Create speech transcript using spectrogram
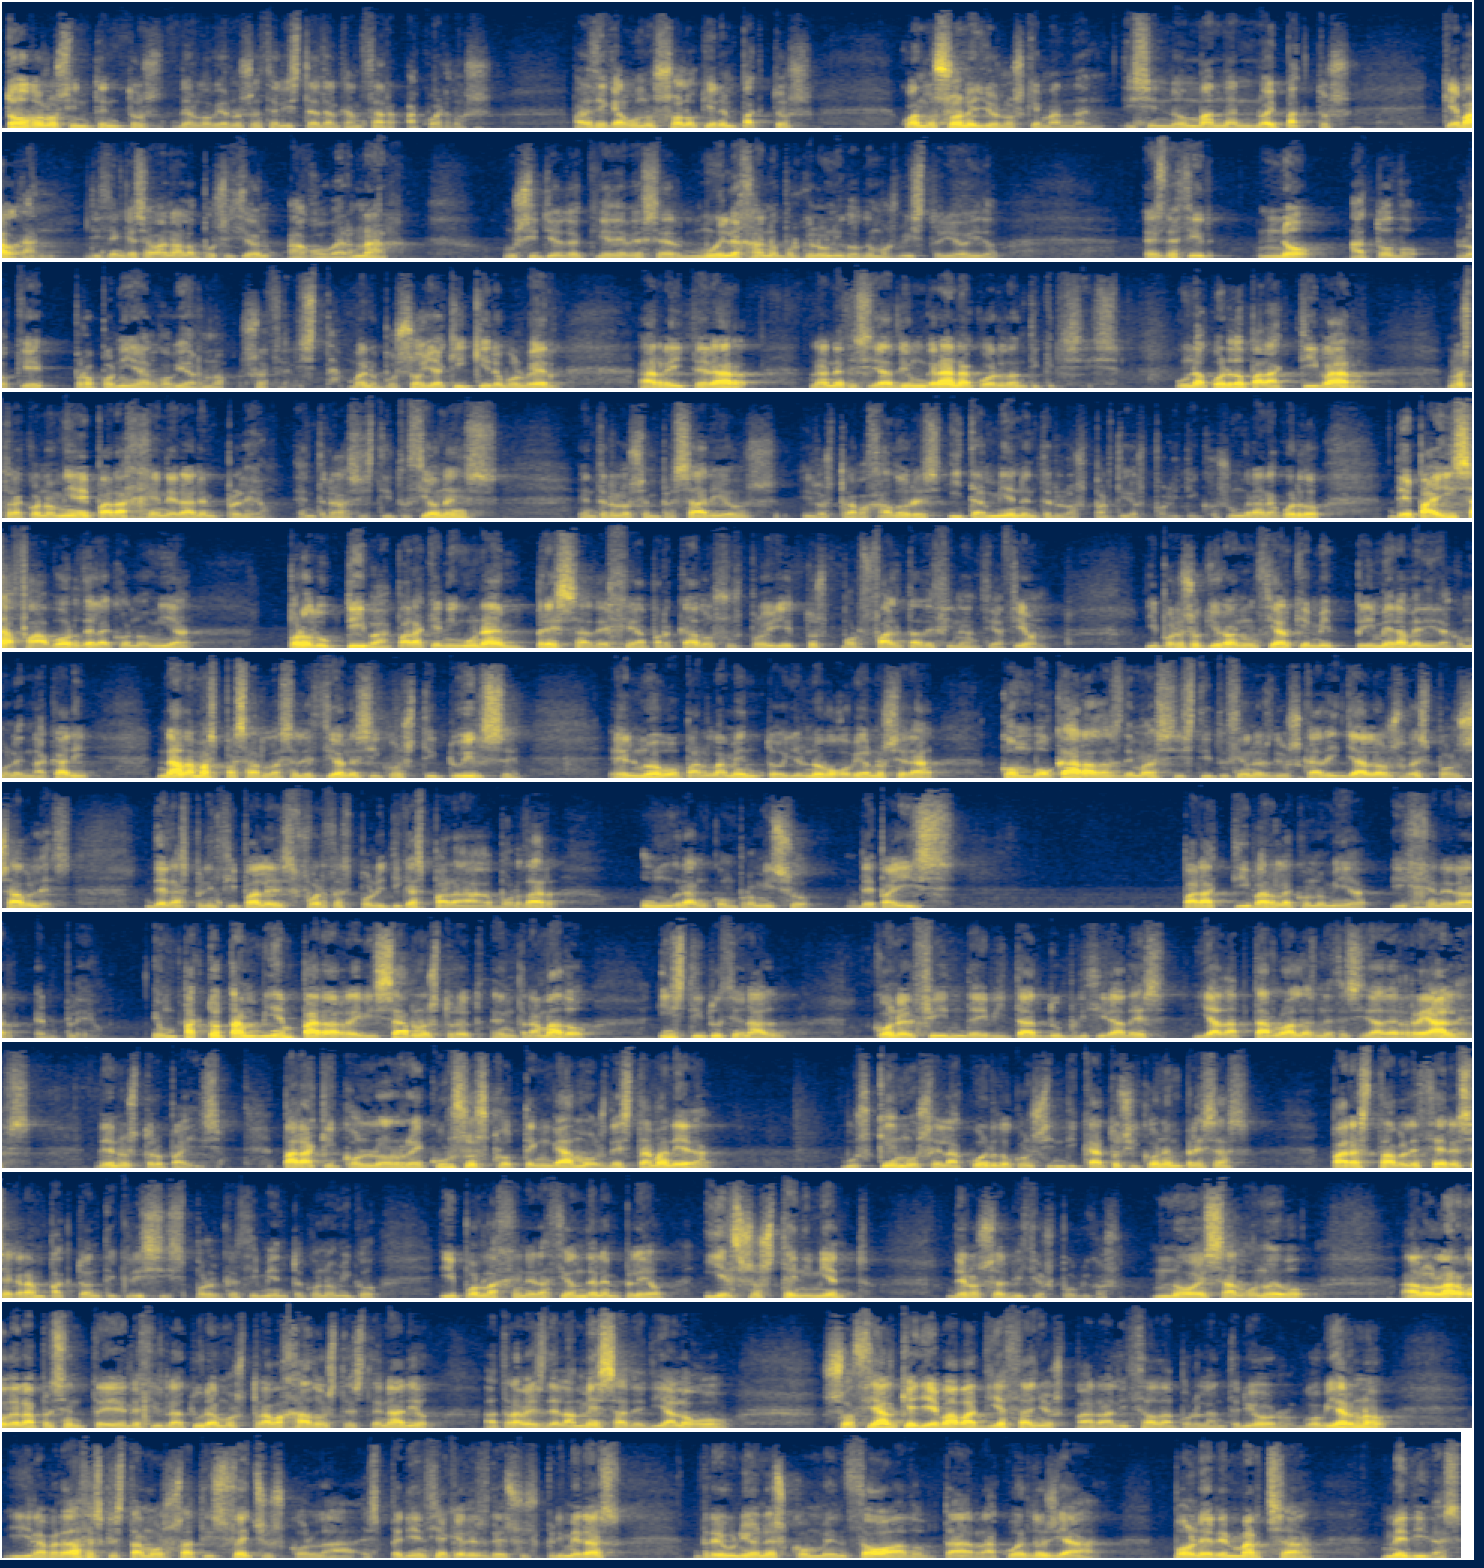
todos los intentos del gobierno socialista de alcanzar acuerdos. Parece que algunos solo quieren pactos cuando son ellos los que mandan. Y si no mandan, no hay pactos que valgan. Dicen que se van a la oposición a gobernar, un sitio de que debe ser muy lejano porque lo único que hemos visto y oído es decir no a todo lo que proponía el gobierno socialista. Bueno, pues hoy aquí quiero volver a reiterar la necesidad de un gran acuerdo anticrisis, un acuerdo para activar nuestra economía y para generar empleo entre las instituciones, entre los empresarios y los trabajadores y también entre los partidos políticos. Un gran acuerdo de país a favor de la economía productiva para que ninguna empresa deje aparcados sus proyectos por falta de financiación y por eso quiero anunciar que mi primera medida como Lendakari, nada más pasar las elecciones y constituirse el nuevo Parlamento y el nuevo Gobierno, será convocar a las demás instituciones de Euskadi y a los responsables de las principales fuerzas políticas para abordar un gran compromiso de país para activar la economía y generar empleo. Un pacto también para revisar nuestro entramado institucional con el fin de evitar duplicidades y adaptarlo a las necesidades reales de nuestro país, para que con los recursos que obtengamos de esta manera busquemos el acuerdo con sindicatos y con empresas para establecer ese gran pacto anticrisis por el crecimiento económico y por la generación del empleo y el sostenimiento de los servicios públicos. No es algo nuevo. A lo largo de la presente legislatura hemos trabajado este escenario a través de la mesa de diálogo social que llevaba diez años paralizada por el anterior Gobierno y la verdad es que estamos satisfechos con la experiencia que desde sus primeras reuniones comenzó a adoptar acuerdos y a poner en marcha medidas.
